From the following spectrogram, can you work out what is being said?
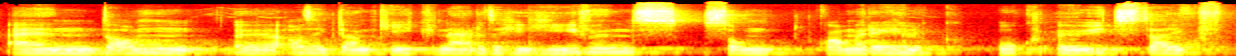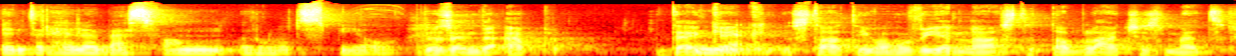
En dan, uh, als ik dan keek naar de gegevens, kwam er eigenlijk ook uit dat ik in Terhille best van rood speel. Dus in de app, denk ja. ik, staat die ongeveer naast de tabblaadjes met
